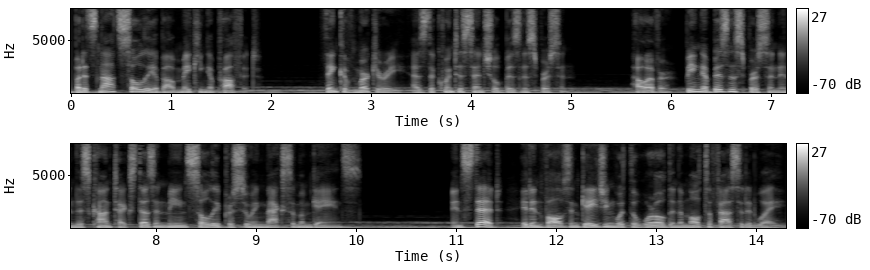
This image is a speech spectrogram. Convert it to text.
but it's not solely about making a profit. Think of Mercury as the quintessential business person. However, being a business person in this context doesn't mean solely pursuing maximum gains. Instead, it involves engaging with the world in a multifaceted way.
